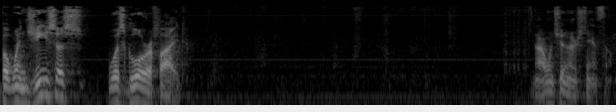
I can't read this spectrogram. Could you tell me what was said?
But when Jesus was glorified, now I want you to understand something.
